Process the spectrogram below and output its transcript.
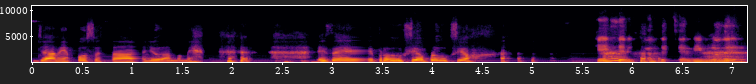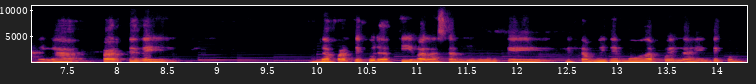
Ya mi esposo está ayudándome. es de producción, producción. Qué interesante este libro de la parte de la parte curativa, la salud, que está muy de moda, pues la gente con,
